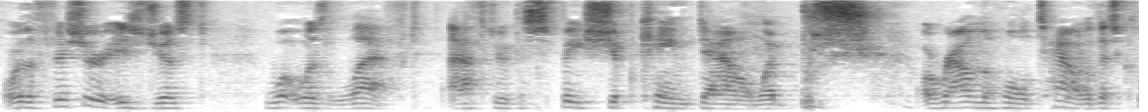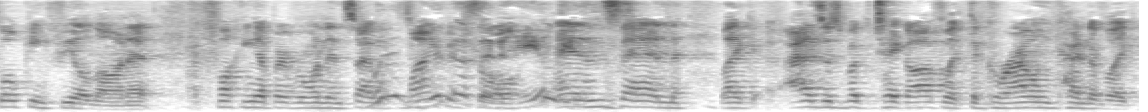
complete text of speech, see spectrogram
Or the fissure is just what was left after the spaceship came down, went poosh around the whole town with this cloaking field on it, fucking up everyone inside What with mind with control. and? And then, like, as it was about to take off, like the ground kind of like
